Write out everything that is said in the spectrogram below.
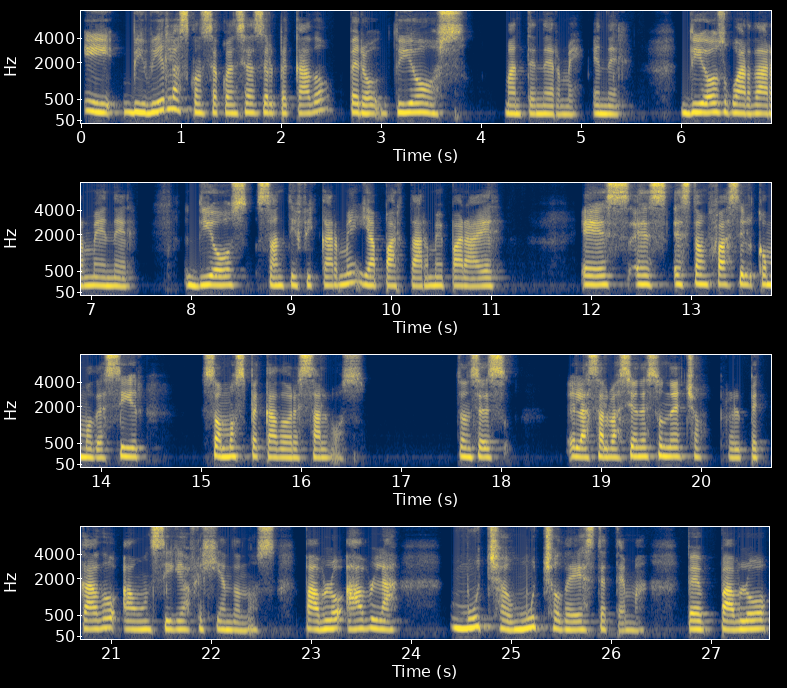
y vivir las consecuencias del pecado, pero Dios mantenerme en Él, Dios guardarme en Él, Dios santificarme y apartarme para Él. es, es, es tan fácil como decir, somos pecadores salvos. Entonces, la salvación es un hecho, pero el pecado aún sigue afligiéndonos. Pablo habla mucho, mucho de este tema. Pablo,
